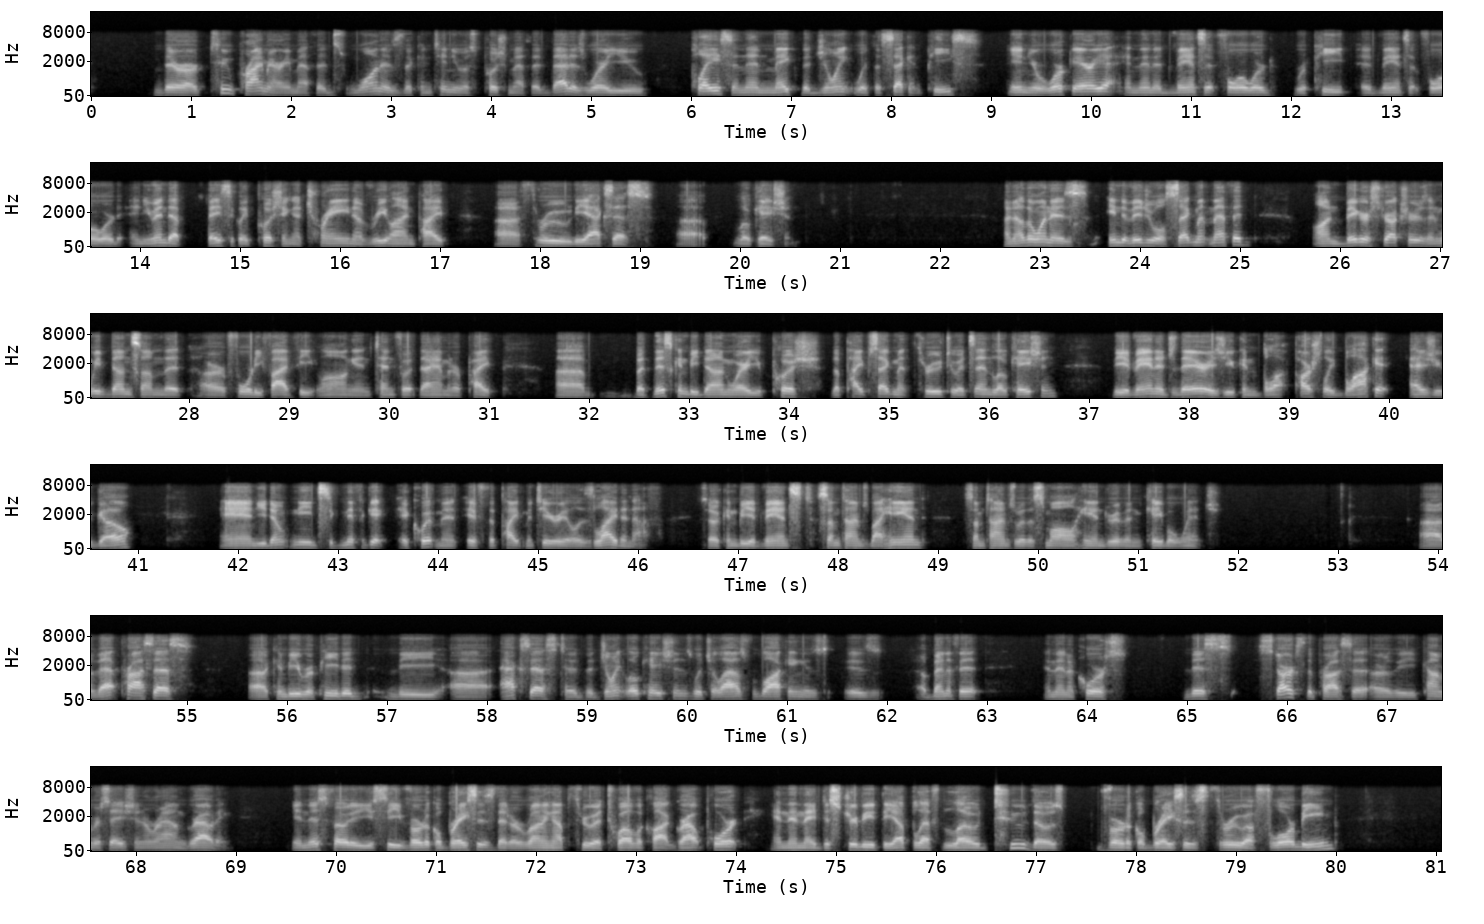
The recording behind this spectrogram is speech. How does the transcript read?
there are two primary methods. One is the continuous push method. That is where you place and then make the joint with the second piece in your work area and then advance it forward, repeat, advance it forward, and you end up basically pushing a train of reline pipe uh, through the access uh, location. Another one is individual segment method. On bigger structures, and we've done some that are 45 feet long and 10 foot diameter pipe, uh, but this can be done where you push the pipe segment through to its end location. The advantage there is you can partially block it as you go, and you don't need significant equipment if the pipe material is light enough. So it can be advanced sometimes by hand, sometimes with a small hand-driven cable winch. Uh, that process uh, can be repeated. The uh, access to the joint locations, which allows for blocking, is, is a benefit. And then, of course, this starts the process or the conversation around grouting. In this photo, you see vertical braces that are running up through a 12 o'clock grout port, and then they distribute the uplift load to those vertical braces through a floor beam.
